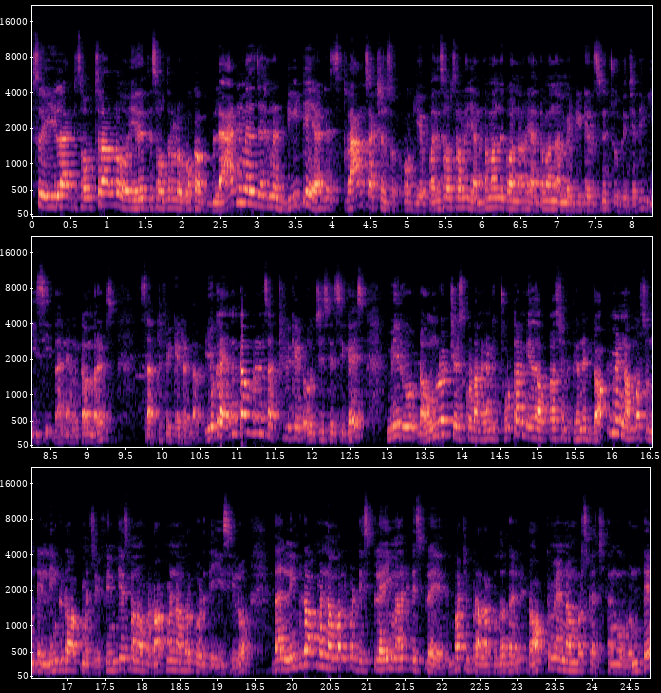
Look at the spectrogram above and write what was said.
సో ఇలాంటి సంవత్సరాల్లో ఏదైతే సంవత్సరాల్లో ఒక ల్యాండ్ మీద జరిగిన డీటెయిల్ అంటే ట్రాన్సాక్షన్స్ ఒక పది సంవత్సరాలు ఎంతమంది కొన్నారు ఎంతమంది అమ్మే డీటెయిల్స్ని చూపించేది ఈసీ దాని ఎన్కంబరెన్స్ సర్టిఫికేట్ అంటారు. ఈ యొక్క ఎన్కంబరెన్స్ సర్టిఫికేట్ వచ్చేసేసి గైస్ మీరు డౌన్లోడ్ చేసుకోవడానికి అంటే చూడడానికి ఏదో అవకాశం ఉంటుంది కానీ డాక్యుమెంట్ నెంబర్స్ ఉంటాయి link documents if in case మనం ఒక డాక్యుమెంట్ నెంబర్ కొడితే ఈసీలో దాని లింక్ డాక్యుమెంట్ నెంబర్ కూడా డిస్ప్లే అయ్యి మనకి డిస్ప్లే అయ్యేది. బట్ ఇప్పుడు అలా కుదరదండి. డాక్యుమెంట్ నెంబర్స్ ఖచ్చితంగా ఉంటే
